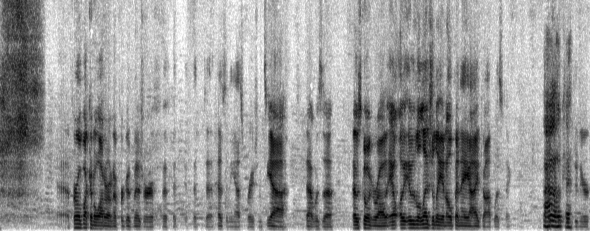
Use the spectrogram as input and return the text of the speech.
Uh, throw a bucket of water on it for good measure if, if it, if it uh, has any aspirations. Yeah, that was uh, that was going around. It, it was allegedly an OpenAI job listing. Oh, okay. Engineer.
